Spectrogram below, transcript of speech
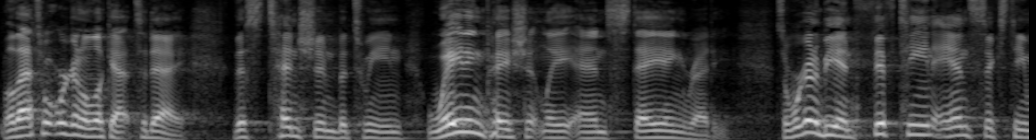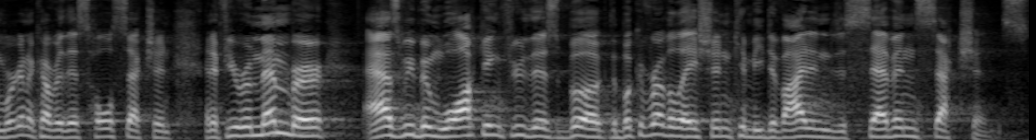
Well, that's what we're going to look at today this tension between waiting patiently and staying ready. So, we're going to be in 15 and 16. We're going to cover this whole section. And if you remember, as we've been walking through this book, the book of Revelation can be divided into seven sections.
